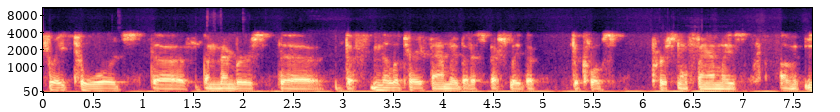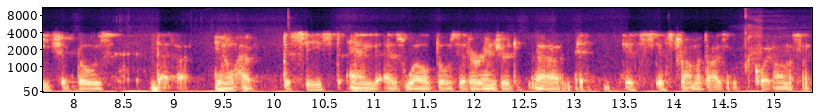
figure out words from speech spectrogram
straight towards the the members, the the military family, but especially the the close personal families of each of those that uh, you know have deceased, and as well those that are injured. Uh, it's it's traumatizing, quite honestly.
